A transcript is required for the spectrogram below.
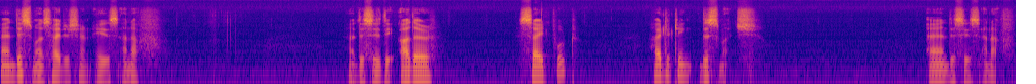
and this much hydration is enough. And this is the other side port hydrating this much. And this is enough.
